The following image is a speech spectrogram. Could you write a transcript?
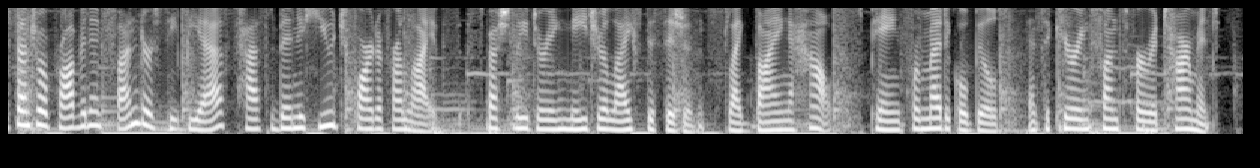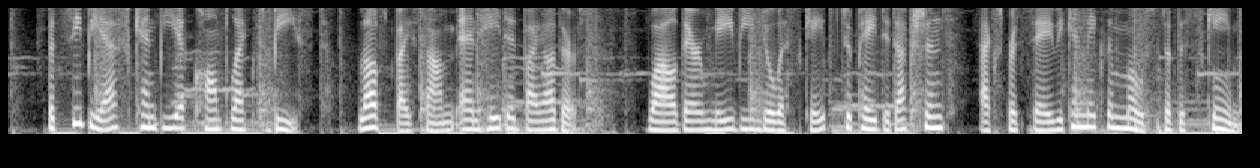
The Central Provident Fund, or CPF, has been a huge part of our lives, especially during major life decisions like buying a house, paying for medical bills, and securing funds for retirement. But CPF can be a complex beast, loved by some and hated by others. While there may be no escape to pay deductions, experts say we can make the most of the scheme.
